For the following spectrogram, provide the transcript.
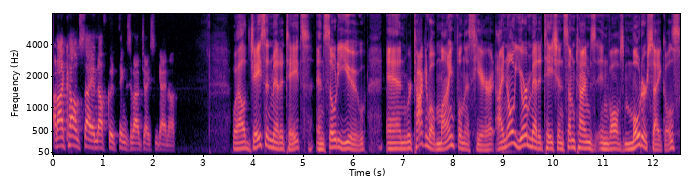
And I can't say enough good things about Jason Gaynor. Well, Jason meditates, and so do you. And we're talking about mindfulness here. I know your meditation sometimes involves motorcycles.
